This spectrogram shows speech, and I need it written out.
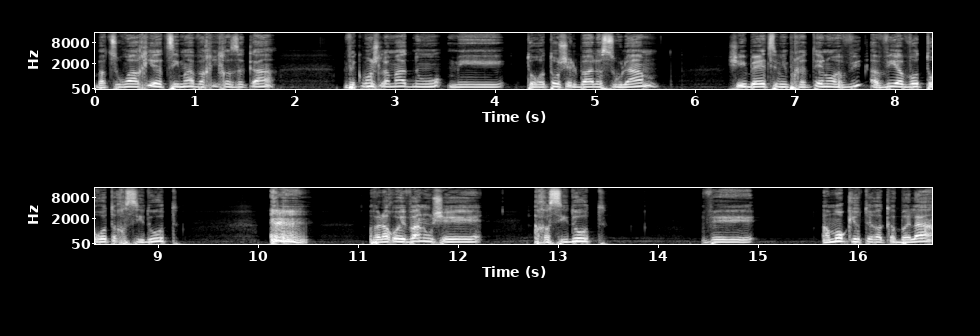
בצורה הכי עצימה והכי חזקה, וכמו שלמדנו מתורתו של בעל הסולם, שהיא בעצם מבחינתנו אבי, אבי אבות תורות החסידות, אבל אנחנו הבנו שהחסידות ועמוק יותר הקבלה,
